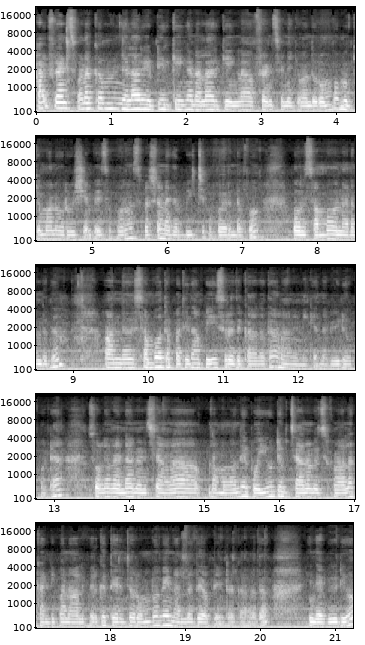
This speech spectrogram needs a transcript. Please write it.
ஹாய் ஃப்ரெண்ட்ஸ் வணக்கம். எல்லாரும் எப்படி இருக்கீங்க? நல்லா இருக்கீங்களா? ஃப்ரெண்ட்ஸ் இன்றைக்கி வந்து ரொம்ப முக்கியமான ஒரு விஷயம் பேச போகிறோம் ஸ்பெஷல் நகர் பீச்சுக்கு போயிருந்தப்போ ஒரு சம்பவம் நடந்தது. அந்த சம்பவத்தை பற்றி தான் பேசுகிறதுக்காக தான் நான் இன்னைக்கு அந்த வீடியோ போட்டேன். சொல்ல வேண்டாம்னு நினச்சேன். ஆனால் நம்ம வந்து இப்போ யூடியூப் சேனல் வச்சுருக்கனால கண்டிப்பாக நாலு பேருக்கு தெரிஞ்ச ரொம்பவே நல்லது அப்படின்றதுக்காக தான் இந்த வீடியோ.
